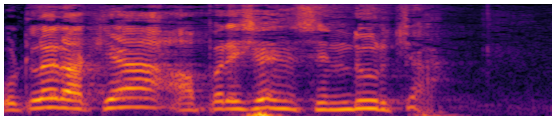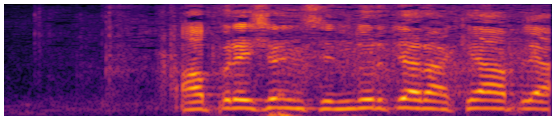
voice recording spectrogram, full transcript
कुठलं राख्या, ऑपरेशन सिंदूरच्या ऑपरेशन सिंदूरच्या राख्या आपल्या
